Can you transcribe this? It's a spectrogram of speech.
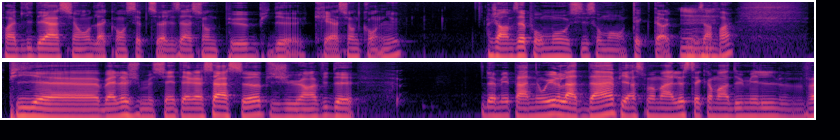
faire de l'idéation, de la conceptualisation de pubs, puis de création de contenu. J'en faisais pour moi aussi sur mon TikTok, Mhm. les affaires. Puis euh, ben là, je me suis intéressé à ça, puis j'ai eu envie de de m'épanouir là-dedans. Puis à ce moment-là, c'était comme en 2020.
